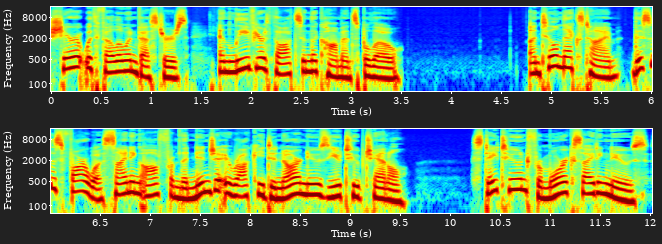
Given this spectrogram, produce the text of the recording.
share it with fellow investors, and leave your thoughts in the comments below. Until next time, this is Farwa signing off from the Ninja Iraqi Dinar News YouTube channel. Stay tuned for more exciting news.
